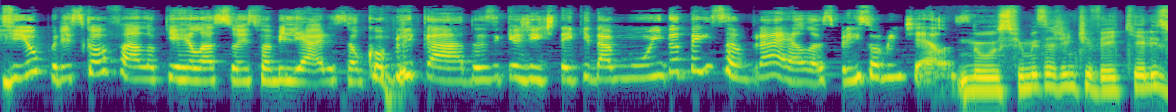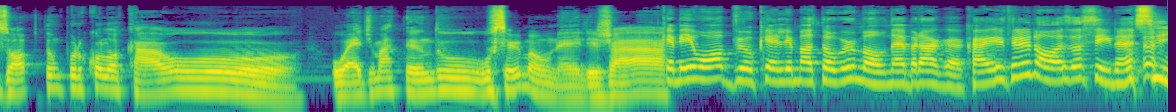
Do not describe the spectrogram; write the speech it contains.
Viu? Por isso que eu falo que relações familiares são complicadas e que a gente tem que dar muita atenção para elas, principalmente elas. Nos filmes a gente vê que eles optam por colocar o o Ed matando o seu irmão, né? Ele já. Que é meio óbvio que ele matou o irmão, né, Braga? Cai entre nós, assim, né? Sim.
